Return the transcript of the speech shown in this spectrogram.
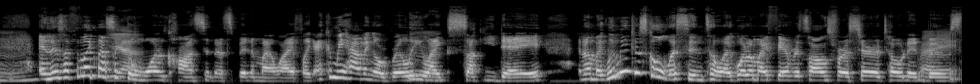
Mhm. And this, I feel like that's like Yeah. the one constant that's been in my life. Like I can be having a really Mhm. like sucky day, and I'm like, let me just go listen to like one of my favorite songs for a serotonin Right. boost.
